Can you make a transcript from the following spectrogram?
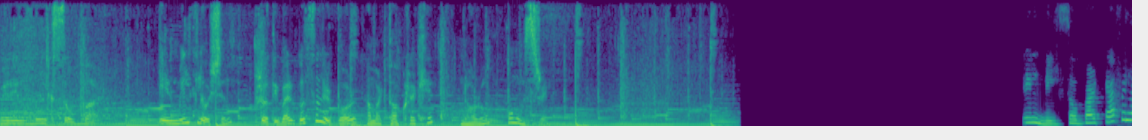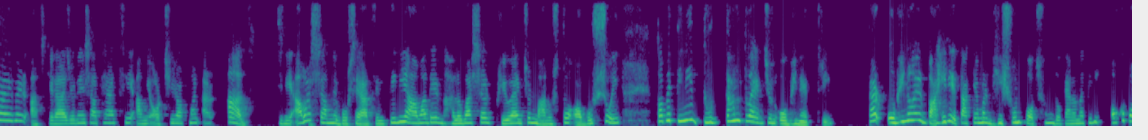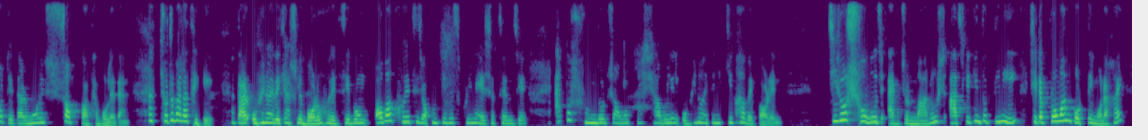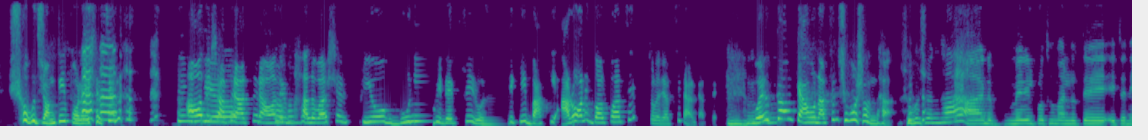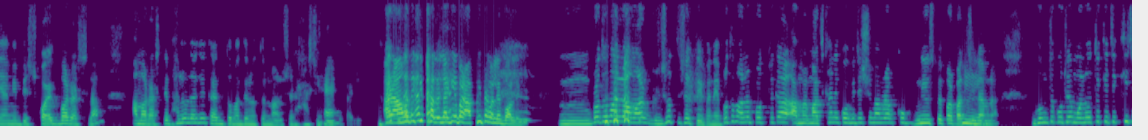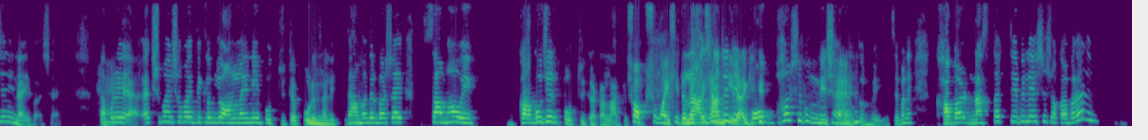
মেরিল milk soap bar এর milk lotion প্রতিবার গোসলের পর আমার ত্বক রাখে নরম ও মসৃণ মিল্ক সোপবার ক্যাফে লাইভের আজকের আয়োজনের সাথে আছি আমি অর্চি রহমান আর আজ যিনি আমার সামনে বসে আছেন, তিনি আমাদের ভালোবাসার প্রিয় একজন মানুষ তো অবশ্যই, তবে তিনি দুর্দান্ত একজন অভিনেত্রী। তার অভিনয়ের বাহিরে তাকে আমার ভীষণ পছন্দ, কেননা তিনি অকপটে তার মনের সব কথা বলে দেন। ছোটবেলা থেকে তার অভিনয় দেখে আসলে বড় হয়েছে এবং অবাক হয়েছে যখন তিনি স্ক্রিনে এসেছেন যে এত সুন্দর, চমৎকার, সাবলীল অভিনয় তিনি কীভাবে করেন। চিরসবুজ একজন মানুষ, আজকে কিন্তু তিনি, সেটা প্রমাণ করতেই মনে হয়, সবুজ রংটাই পরে এসেছেন। আমাদের সাথে আছেন আমাদের ভালোবাসার প্রিয় গুণী অভিনেত্রী রোজি কি? বাকি আরও অনেক গল্প আছে চলে যাচ্ছি তার কাছে। ওয়েলকাম কেমন আছেন? শুভ সন্ধ্যা। শুভ সন্ধ্যা আর মেরিল প্রথম আলোতে এটা নিয়ে আমি বেশ কয়েকবার আসলাম। আমার আসলে ভালো লাগে কারণ তোমাদের নতুন মানুষের হাসি হ্যাঁ। দেখতে পারি। আর আমাদের কি ভালো লাগে? এবার আপনি তাহলে বলেন। প্রথম আলো আমার সত্যি সত্যি মানে প্রথম আলো পত্রিকা আমার মাঝখানে কোভিডের সময় আমরা খুব নিউজ পেপার পাচ্ছিলাম না। ঘুম থেকে উঠে মনে হতো কি যে কি জানি নাই বাসায়। তারপরে এক সময় সবাই দেখলাম যে অনলাইনে পত্রিকা পড়ে ফেলে। কিন্তু আমাদের বাসায় সামহাও এই কাগজের পত্রিকাটা লাগে। সব সময় সেটা শান্তি লাগে। অভ্যাস এবং নেশার হ্যাঁ। মতন হয়ে গেছে। মানে খাবার নাস্তার টেবিলে এসে সকালবেলা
